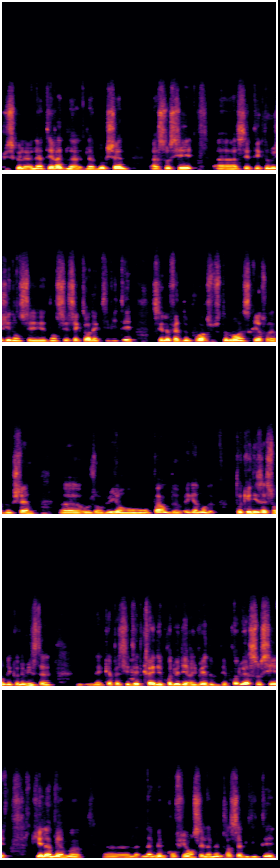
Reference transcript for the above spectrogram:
puisque l'intérêt de, la, blockchain associé à ces technologies dans ces, dans ces secteurs d'activité, c'est le fait de pouvoir justement inscrire sur la blockchain. Euh, aujourd'hui, on, parle également de tokenisation d'économie, c'est la capacité de créer des produits dérivés, des produits associés, qui est la même, euh, la, même confiance et la même traçabilité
